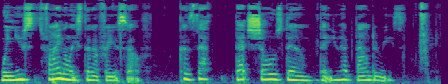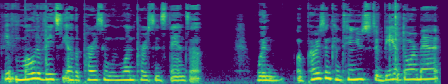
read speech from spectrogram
When you finally stood up for yourself, because that, that shows them that you have boundaries. It motivates the other person when one person stands up. When a person continues to be a doormat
